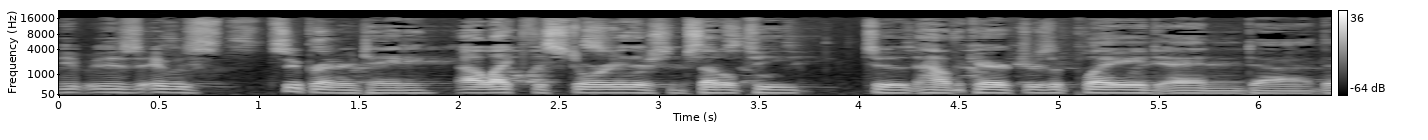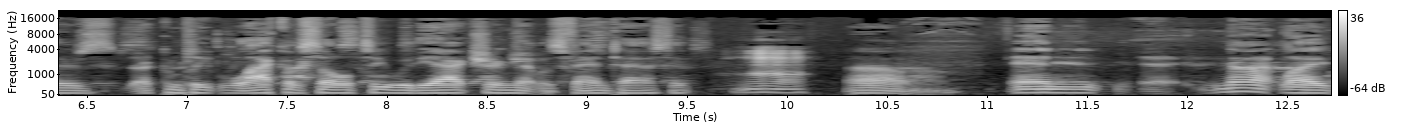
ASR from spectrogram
it was, it was super entertaining. I like the story. There's some subtlety to how the characters are played, and uh, there's a complete lack of subtlety with the action that was fantastic. Mm-hmm. Um, and uh, not like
